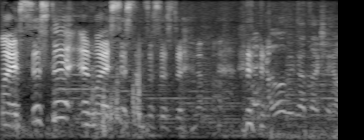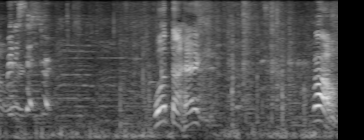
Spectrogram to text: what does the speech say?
My assistant and my assistant's assistant. I don't think that's actually how it Ready, works. set, go! What the heck? Bro.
